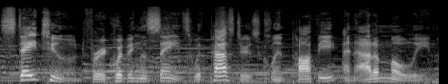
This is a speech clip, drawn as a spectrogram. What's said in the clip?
Stay tuned for Equipping the Saints with pastors Clint Poppe and Adam Moline.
